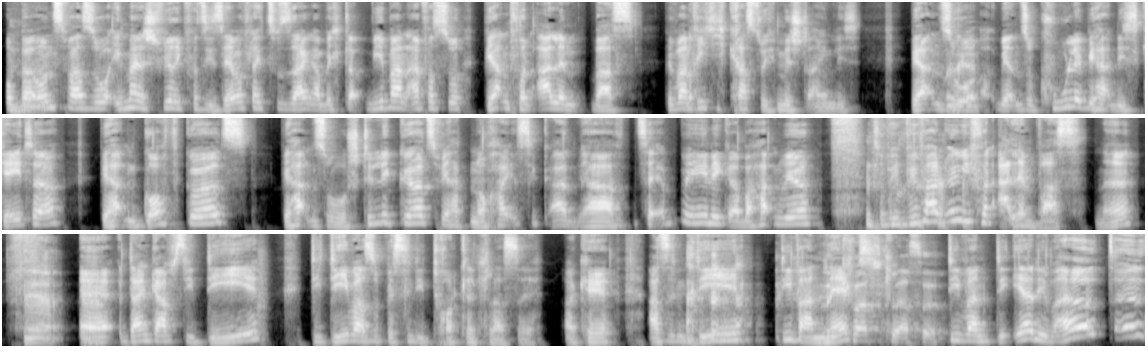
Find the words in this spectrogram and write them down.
Und bei Mhm. uns war so, ich meine, es ist schwierig von sich selber vielleicht zu sagen, aber ich glaube, wir waren einfach so, wir hatten von allem was. Wir waren richtig krass durchmischt eigentlich. Wir hatten so, Okay. wir hatten so coole, wir hatten die Skater, wir hatten Goth Girls, wir hatten so stille Girls, wir hatten noch heiße, ja, sehr wenig, aber hatten wir. So, wir, wir waren irgendwie von allem was, ne? Ja, Äh, dann gab's die D. Die D war so ein bisschen die Trottelklasse, okay? Also die D, die war nett. Quatschklasse. Die waren, die, ja, die war, äh,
